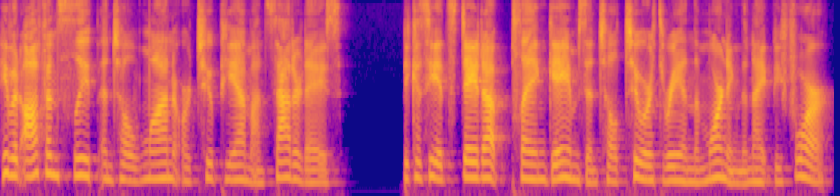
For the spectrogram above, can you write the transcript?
He would often sleep until 1 or 2 p.m. on Saturdays because he had stayed up playing games until 2 or 3 in the morning the night before.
